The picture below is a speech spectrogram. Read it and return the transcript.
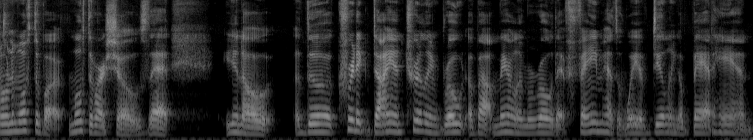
on most of our most of our shows that, you know, the critic Diane Trilling wrote about Marilyn Monroe that fame has a way of dealing a bad hand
